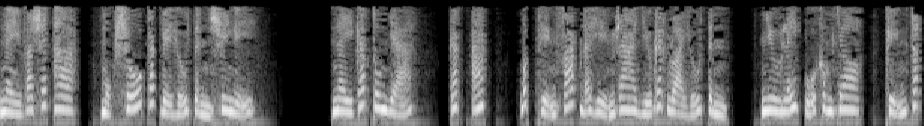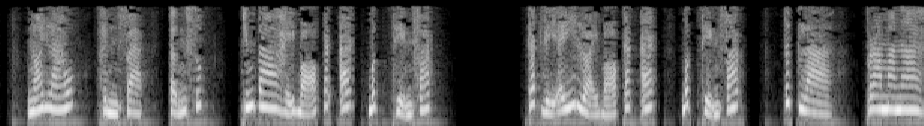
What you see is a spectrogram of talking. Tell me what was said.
Này Vasetha, một số các vị hữu tình suy nghĩ. Này các tôn giả, các ác, bất thiện pháp đã hiện ra giữa các loài hữu tình, như lấy của không cho, khiển trách, nói láo, hình phạt, tẩn xuất, chúng ta hãy bỏ các ác bất thiện pháp. Các vị ấy loại bỏ các ác, bất thiện pháp, tức là brahmana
